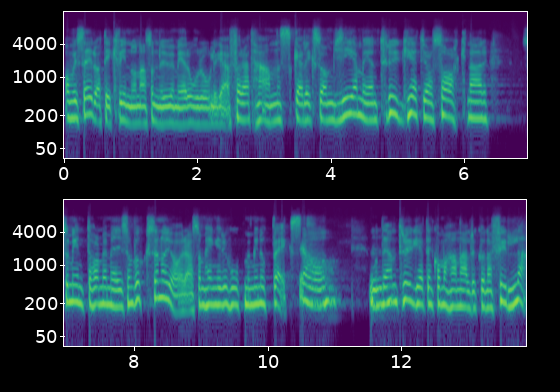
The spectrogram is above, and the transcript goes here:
om vi säger då att det är kvinnorna som nu är mer oroliga för att han ska liksom ge mig en trygghet jag saknar som inte har med mig som vuxen att göra, som hänger ihop med min uppväxt. ja. Och Mm. den tryggheten kommer han aldrig kunna fylla.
